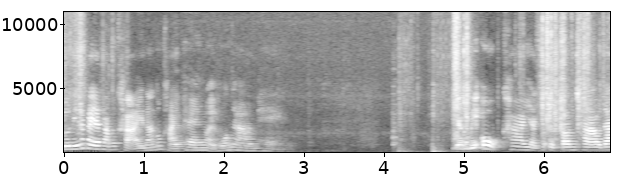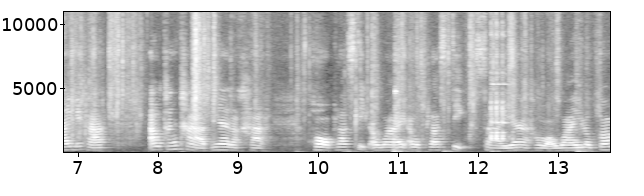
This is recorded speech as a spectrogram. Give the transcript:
ตัวนี้ถ้าใครจะทำขายนะต้องขายแพงหน่อยเพราะว่างานมันแพง ยังไม่อบค่ะอยากจะอบตอนเช้าได้ไหมคะ เอาทั้งถาดเนี่ยแหละค่ะห่อพลาสติกเอาไว้เอาพลาสติกใสอะห่อเอาไว้แล้วก็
